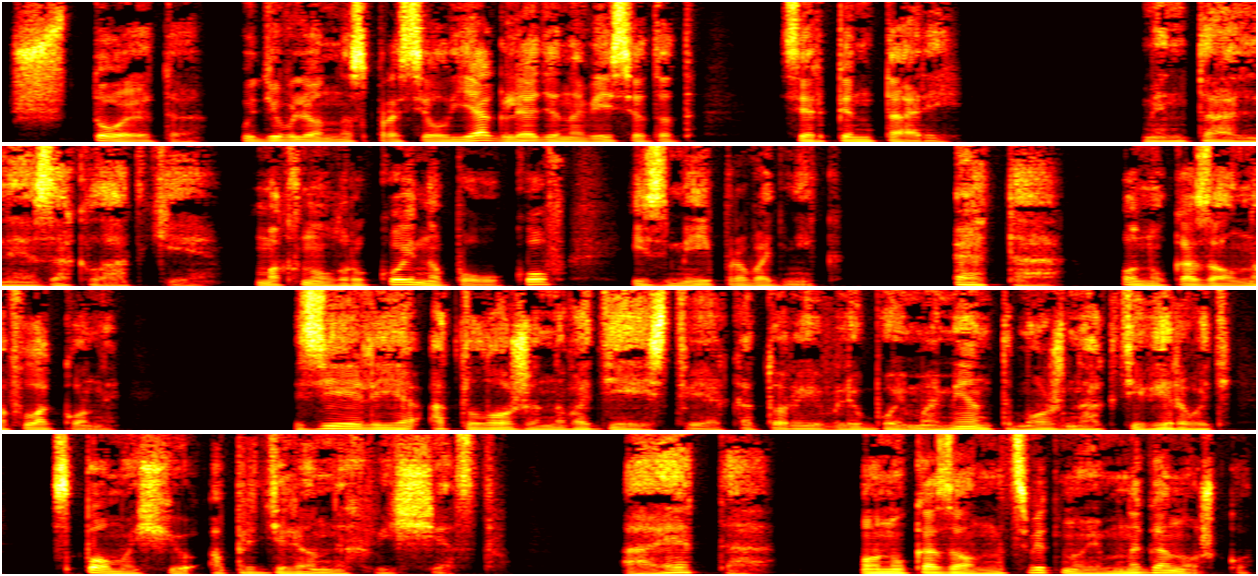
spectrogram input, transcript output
«Что это?» — удивленно спросил я, глядя на весь этот серпентарий. «Ментальные закладки», — махнул рукой на пауков и змей-проводник. «Это», — он указал на флаконы, — «зелья отложенного действия, которые в любой момент можно активировать с помощью определенных веществ. А это, — он указал на цветную многоножку,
